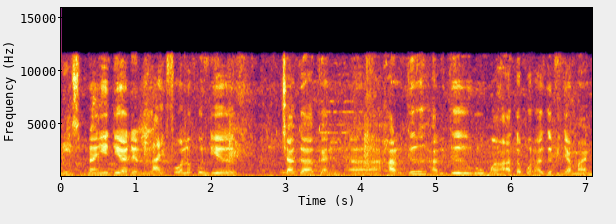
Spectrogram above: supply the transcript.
ni sebenarnya dia ada live. Walaupun dia cagarkan uh, harga harga rumah ataupun harga pinjaman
